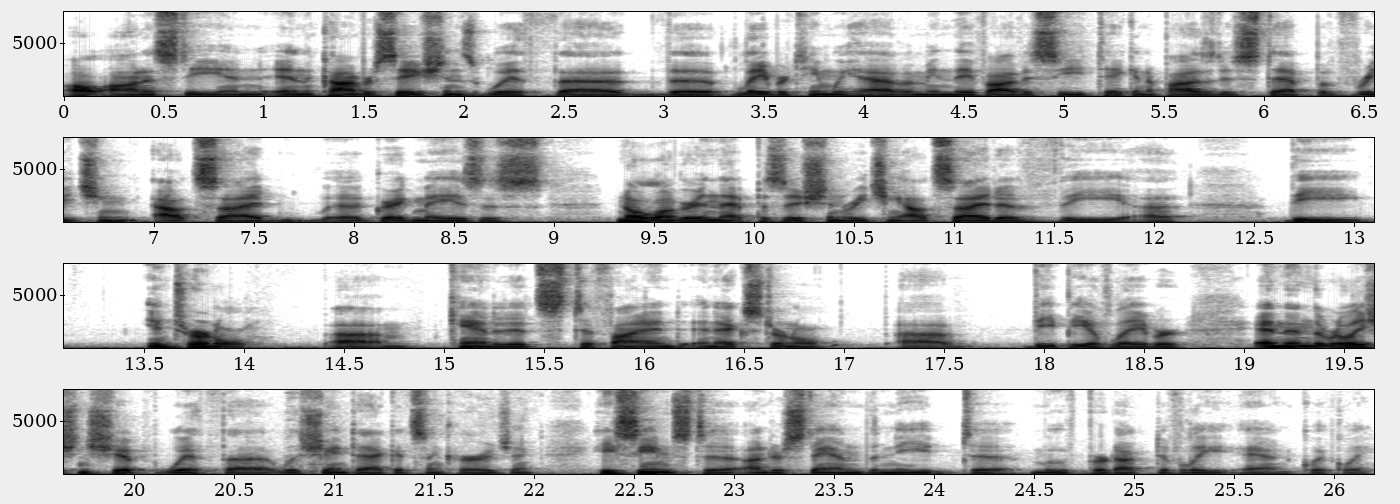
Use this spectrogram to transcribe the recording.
all honesty, and in the conversations with uh, the labor team we have, I mean, they've obviously taken a positive step of reaching outside. Uh, Greg Mays is no longer in that position, reaching outside of the uh, the internal um, candidates to find an external uh, VP of Labor, and then the relationship with uh, with Shane Tackett's encouraging. He seems to understand the need to move productively and quickly.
